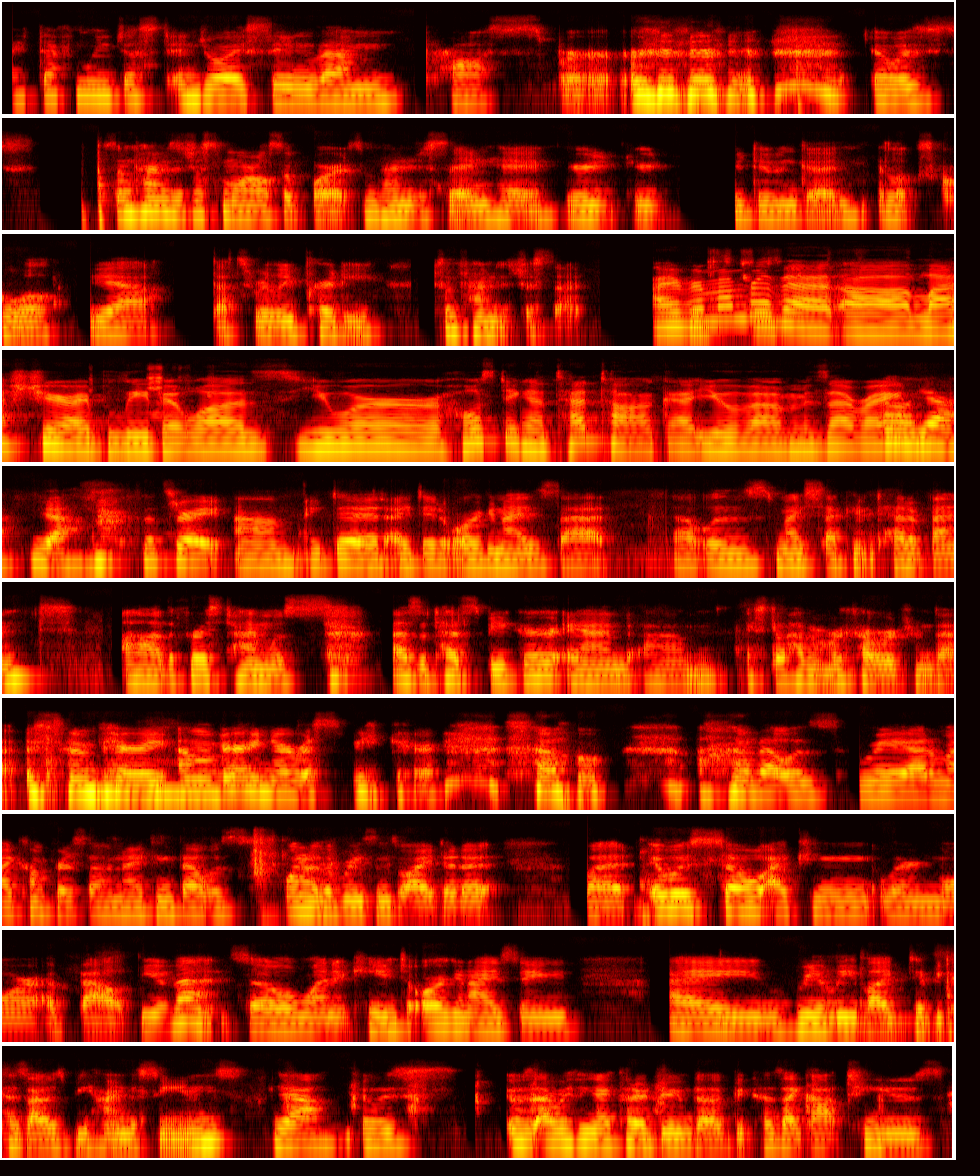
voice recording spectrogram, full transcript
I definitely just enjoy seeing them prosper. it was sometimes it's just moral support. Sometimes just saying, "Hey, you're you're you're doing good. It looks cool. Yeah, that's really pretty." Sometimes it's just that. I remember that uh, last year, I believe it was, you were hosting a TED Talk at U of M. Is that right? Oh yeah, yeah, that's right. Um, I did. I did organize that. That was my second TED event. Uh, the first time was as a TED speaker, and um, I still haven't recovered from that. I'm very, I'm a very nervous speaker, so uh, that was way out of my comfort zone. I think that was one of the reasons why I did it. But it was so I can learn more about the event. So when it came to organizing, I really liked it because I was behind the scenes. Yeah, it was it was everything I could have dreamed of because I got to use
